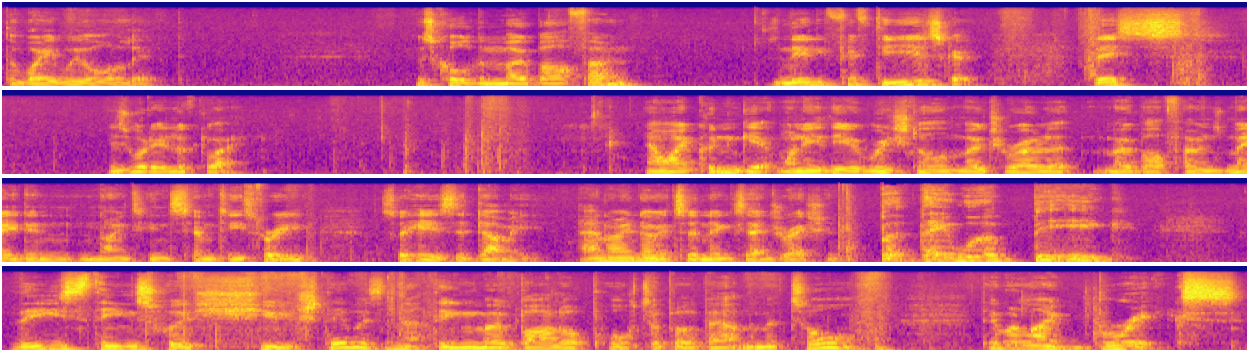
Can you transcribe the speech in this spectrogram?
the way we all lived. It was called the mobile phone. It was nearly 50 years ago. This is what it looked like. Now, I couldn't get one of the original Motorola mobile phones made in 1973, so here's the dummy. And I know it's an exaggeration, but they were big. These things were huge. There was nothing mobile or portable about them at all. They were like bricks.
